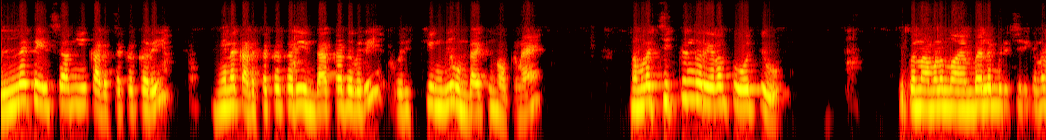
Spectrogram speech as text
നല്ല ടേസ്റ്റാണ് ഈ കടച്ചക്ക കറി ഇങ്ങനെ കടച്ചക്ക കറി ഉണ്ടാക്കാത്തവര് ഒരിക്കലെങ്കിലും ഉണ്ടാക്കി നോക്കണേ. നമ്മളെ ചിക്കൻ കറിയെല്ലാം തോറ്റു. ഇപ്പൊ നമ്മൾ നോയമ്പെല്ലാം പിടിച്ചിരിക്കുന്ന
